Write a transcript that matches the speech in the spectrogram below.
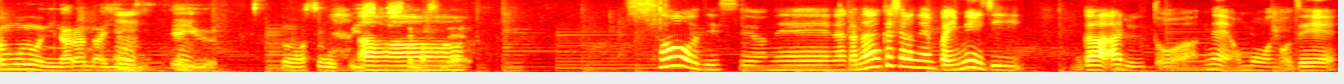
うものにならないようにっていうのはすごく意識してますね。そうですよね。なんか何かしらのやっぱイメージがあるとはね思うので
